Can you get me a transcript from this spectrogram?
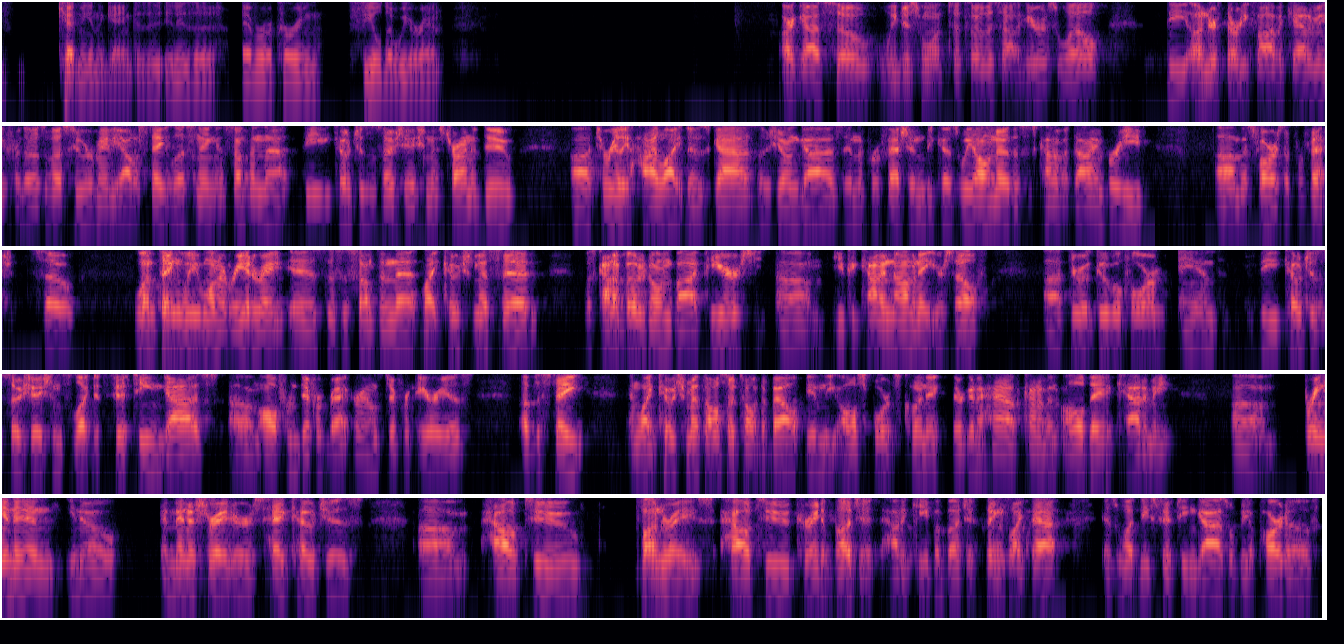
kept me in the game because it, it is a ever occurring field that we are in. All right, guys. So we just want to throw this out here as well. The Under 35 Academy, for those of us who are maybe out of state listening, is something that the Coaches Association is trying to do uh, to really highlight those guys, those young guys in the profession, because we all know this is kind of a dying breed um, as far as a profession. So, one thing we want to reiterate is this is something that, like Coach Smith said, was kind of voted on by peers. Um, you could kind of nominate yourself uh, through a Google form, and the Coaches Association selected 15 guys, um, all from different backgrounds, different areas of the state And like Coach Smith also talked about in the all sports clinic, they're going to have kind of an all day academy, um, bringing in, you know, administrators, head coaches, um, how to fundraise, how to create a budget, how to keep a budget, things like that is what these 15 guys will be a part of.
